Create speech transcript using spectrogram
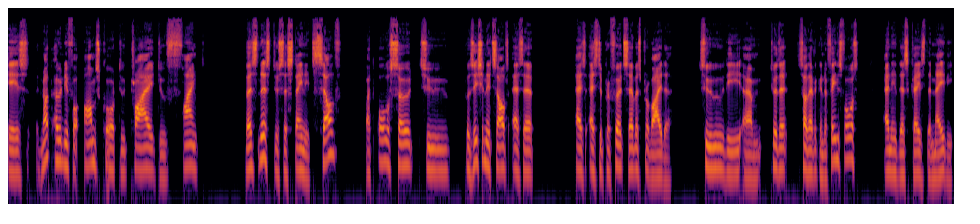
is not only for Armscor to try to find business to sustain itself, but also to position itself as a as as the preferred service provider to the um, to the South African Defence Force and in this case, the Navy.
